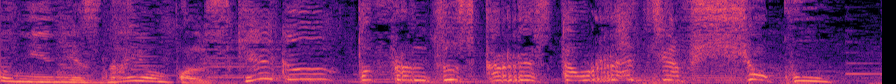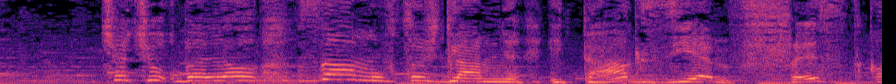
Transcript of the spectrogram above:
oni nie znają polskiego? To francuska restauracja w sioku. Ciociu Belo, zamów coś dla mnie i tak zjem wszystko.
